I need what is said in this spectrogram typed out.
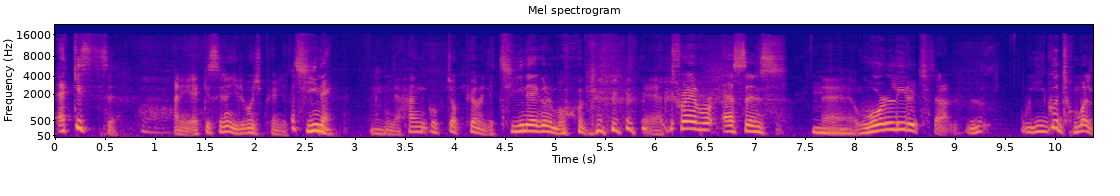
엑기스 아니 엑기스는 일본식 표현이죠. 진액. 네, 한국적 표현은 이제 진액을 모은 예, Travel Essence 예, 윌리를 찾아라. 루- 이거 정말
